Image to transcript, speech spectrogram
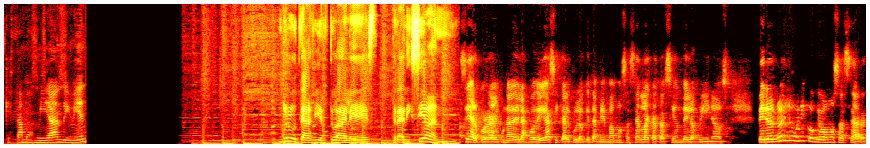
que estamos mirando y viendo. Rutas virtuales, tradición. Por alguna de las bodegas y calculo que también vamos a hacer la catación de los vinos. Pero no es lo único que vamos a hacer.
